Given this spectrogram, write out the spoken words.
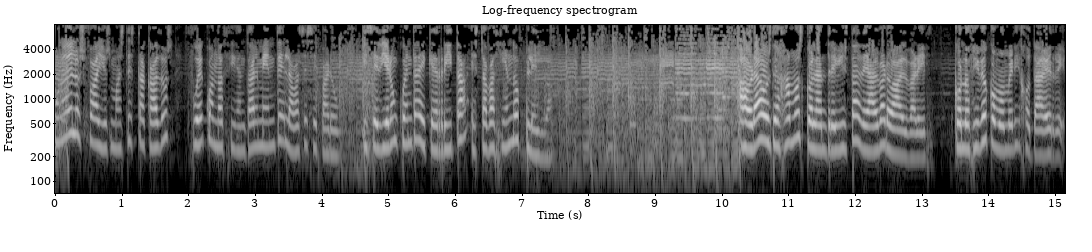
Uno de los fallos más destacados fue cuando accidentalmente la base se paró y se dieron cuenta de que Rita estaba haciendo playback. Ahora os dejamos con la entrevista de Álvaro Álvarez, conocido como Mary JR,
